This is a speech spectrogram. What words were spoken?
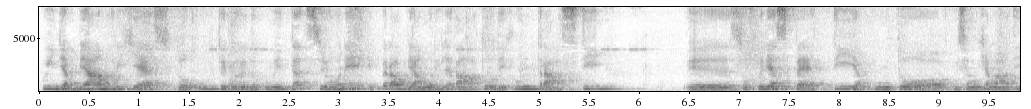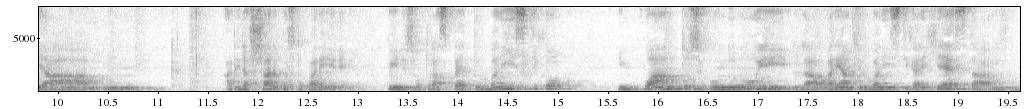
Quindi abbiamo richiesto ulteriore documentazione e però abbiamo rilevato dei contrasti eh, sotto gli aspetti appunto a cui siamo chiamati a, mh, a rilasciare questo parere. Quindi sotto l'aspetto urbanistico, in quanto secondo noi la variante urbanistica richiesta, i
